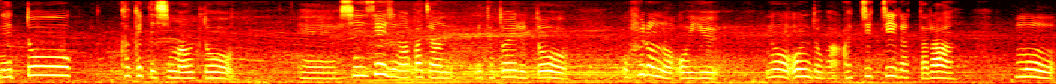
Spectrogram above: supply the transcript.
熱湯をかけてしまうと、えー、新生児の赤ちゃんで例えるとお風呂のお湯の温度があっちっちだったらもう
